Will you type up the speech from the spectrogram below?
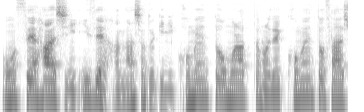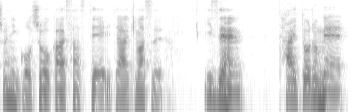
音声配信以前話した時にコメントをもらったのでコメント最初にご紹介させていただきます。以前タイトル名、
